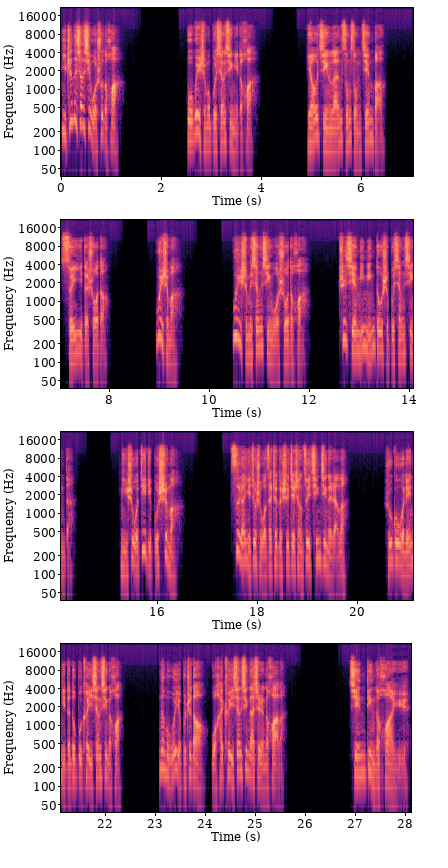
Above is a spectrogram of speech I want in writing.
你真的相信我说的话？我为什么不相信你的话？”姚锦兰耸耸肩膀，随意的说道：“为什么？为什么相信我说的话？之前明明都是不相信的。你是我弟弟，不是吗？”自然也就是我在这个世界上最亲近的人了。如果我连你的都不可以相信的话，那么我也不知道我还可以相信那些人的话了。坚定的话语，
